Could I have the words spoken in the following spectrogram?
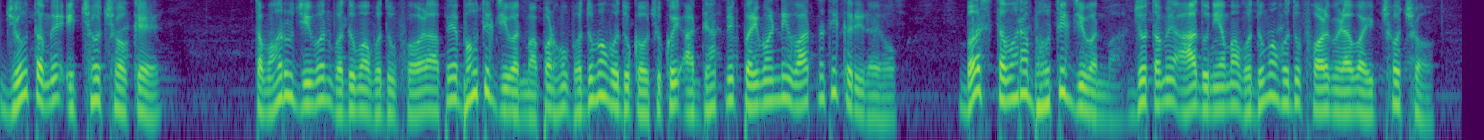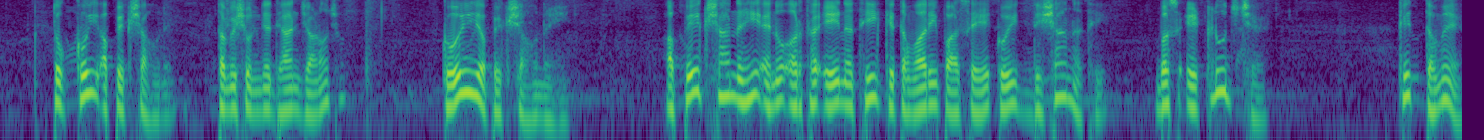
જો તમે ઈચ્છો છો કે તમારું જીવન વધુમાં વધુ ફળ આપે ભૌતિક જીવનમાં, પણ હું વધુમાં વધુ કહું છું, કોઈ આધ્યાત્મિક પરિમાણની વાત નથી કરી રહ્યો. બસ તમારા ભૌતિક જીવનમાં, જો તમે આ દુનિયામાં વધુમાં વધુ ફળ મેળવવા ઈચ્છો છો, તો કોઈ અપેક્ષાઓ નહીં. તમે શૂન્ય ધ્યાન જાણો છો? કોઈ અપેક્ષાઓ નહીં. અપેક્ષા નહીં એનો અર્થ એ નથી કે તમારી પાસે કોઈ દિશા નથી. બસ એટલું જ છે કે તમે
